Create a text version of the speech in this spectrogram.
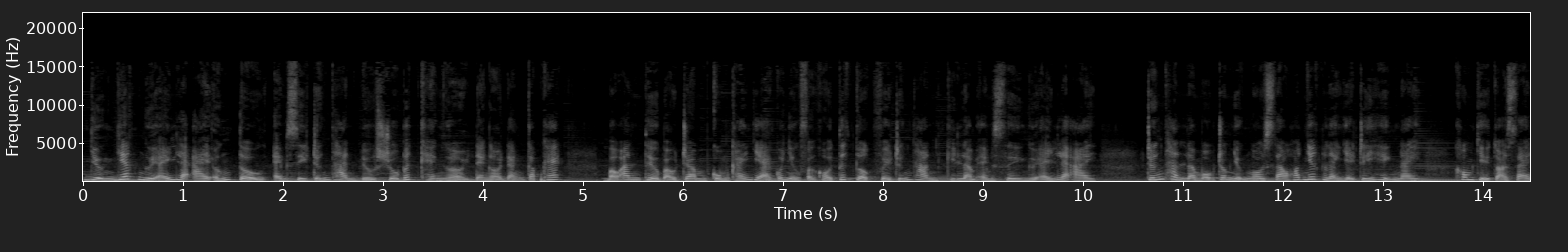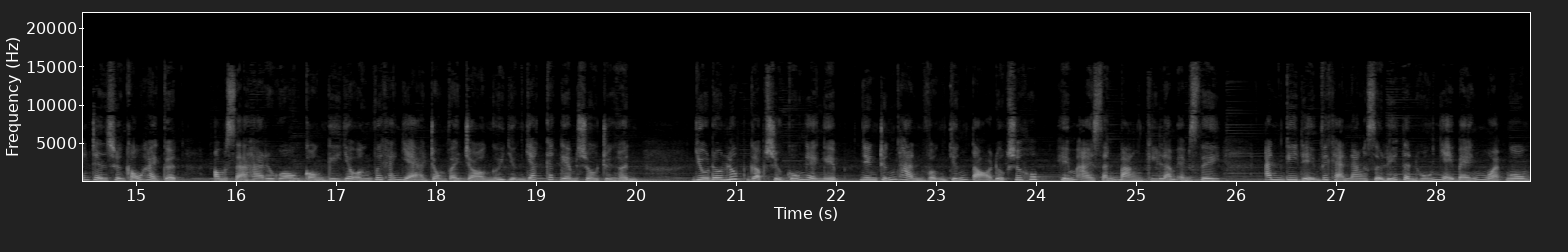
Dẫn dắt người ấy là ai ấn tượng, MC Trấn Thành được showbiz khen ngợi đang ở đẳng cấp khác. Bảo Anh, Thiều Bảo Trâm cùng khán giả có những phản hồi tích cực về Trấn Thành khi làm MC người ấy là ai. Trấn Thành là một trong những ngôi sao hot nhất làng giải trí hiện nay, không chỉ tỏa sáng trên sân khấu hài kịch, ông xã Harry Won còn ghi dấu ấn với khán giả trong vai trò người dẫn dắt các game show truyền hình. Dù đôi lúc gặp sự cố nghề nghiệp, nhưng Trấn Thành vẫn chứng tỏ được sức hút hiếm ai sánh bằng khi làm MC. Anh ghi điểm với khả năng xử lý tình huống nhạy bén, ngoạt ngôn,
